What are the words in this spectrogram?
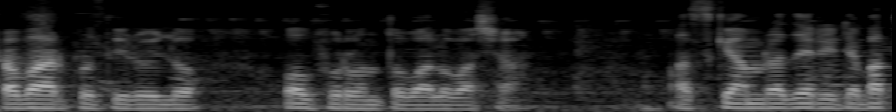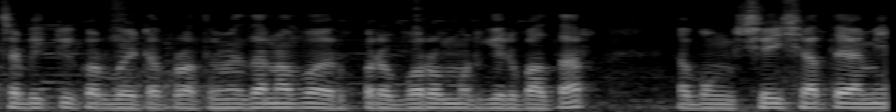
সবার প্রতি রইল অফুরন্ত ভালোবাসা। আজকে আমরা যে এটা বাচ্চা বিক্রি করব, এটা প্রথমে জানাব, এরপরে বড় মুরগির বাজার এবং সেই সাথে আমি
